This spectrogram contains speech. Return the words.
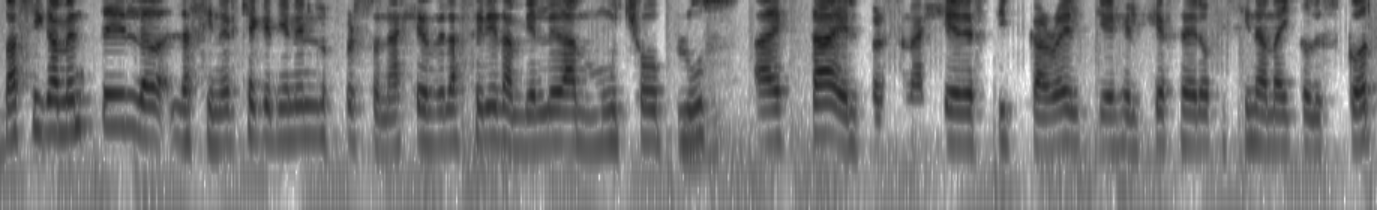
Básicamente la, la sinergia que tienen los personajes de la serie también le da mucho plus a esta. El personaje de Steve Carell, que es el jefe de la oficina, Michael Scott,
